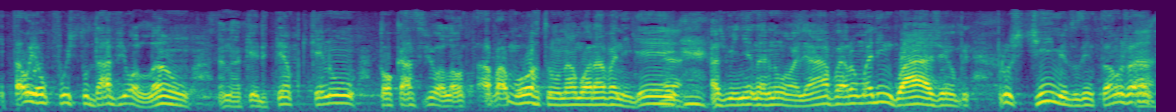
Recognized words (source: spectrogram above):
Então eu fui estudar violão naquele tempo, quem não tocasse violão estava morto, não namorava ninguém, é. as meninas não olhavam, era uma linguagem. Para os tímidos, então, já é.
